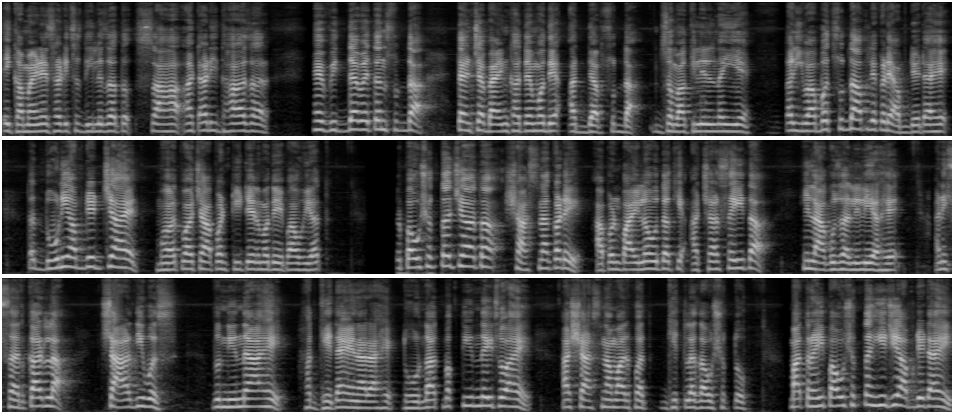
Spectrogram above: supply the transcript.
एका महिन्यासाठीचं दिलं जातं. सहा आठ आणि दहा हजार. हे विद्यावेतनसुद्धा त्यांच्या बँक खात्यामध्ये अद्यापसुद्धा जमा केलेलं नाही आहे तर याबाबतसुद्धा आपल्याकडे अपडेट आहे. तर दोन्ही अपडेट जे आहेत महत्त्वाच्या आपण डिटेलमध्ये पाहूयात. तर पाहू शकता जे आता शासनाकडे आपण पाहिलं होतं की आचारसंहिता ही लागू झालेली आहे. आणि सरकारला चार दिवस जो निर्णय आहे हा घेता येणार आहे. धोरणात्मक निर्णय जो आहे हा शासनामार्फत घेतला जाऊ शकतो. मात्र ही पाहू शकता ही जी अपडेट आहे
